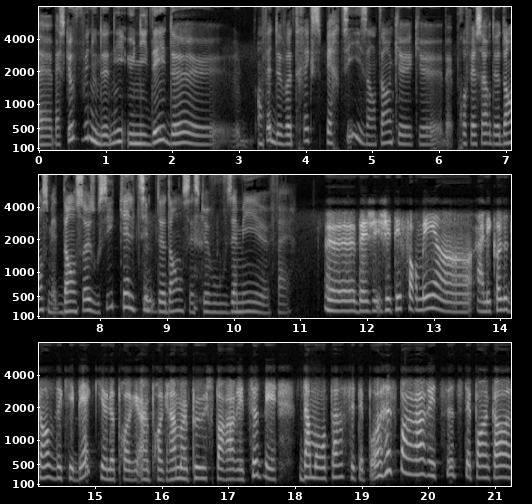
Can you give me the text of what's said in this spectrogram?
euh, est-ce que vous pouvez nous donner une idée de, euh, en fait, de votre expertise en tant que, que ben, professeur de danse, mais danseuse aussi? Quel type de danse est-ce que vous aimez euh, faire? Euh, ben, j'ai été formée en, à l'école de danse de Québec. Il y a le prog un programme un peu sport-art-études, mais dans mon temps, c'était pas sport-art-études, c'était pas encore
